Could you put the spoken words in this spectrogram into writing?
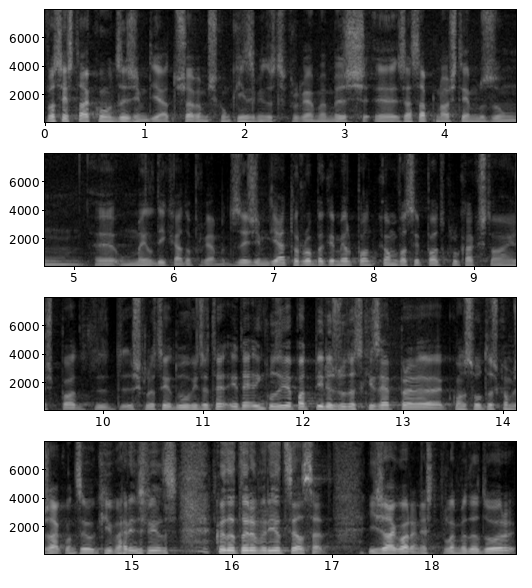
Você está com o desejo imediato, já vamos com 15 minutos de programa, mas uh, já sabe que nós temos um, uh, um mail dedicado ao programa, desejoimediato.gamel.com, você pode colocar questões, pode esclarecer dúvidas, até, até, inclusive pode pedir ajuda se quiser para consultas, como já aconteceu aqui várias vezes com a doutora Maria do Céu Santo. E já agora, neste problema da dor,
